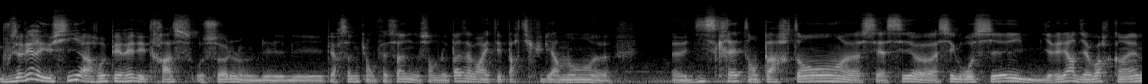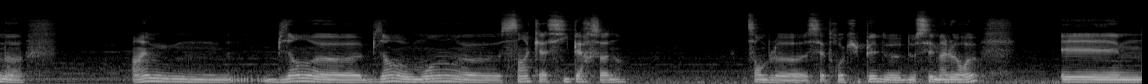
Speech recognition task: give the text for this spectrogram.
vous avez réussi à repérer des traces au sol. Les, les personnes qui ont fait ça ne semblent pas avoir été particulièrement euh, euh, discrètes en partant. Euh, C'est assez, euh, assez grossier. Il y avait l'air d'y avoir quand même. euh, quand même bien, euh, bien au moins 5 à 6 personnes semblent euh, s'être occupées de, de ces malheureux. Et euh,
